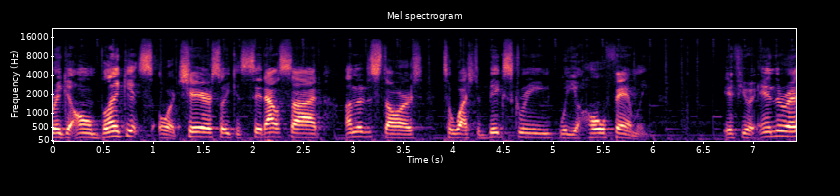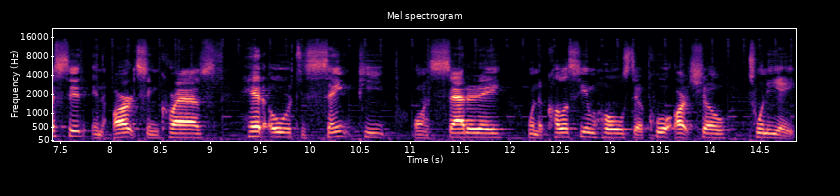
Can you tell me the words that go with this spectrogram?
Bring your own blankets or a chair so you can sit outside under the stars to watch the big screen with your whole family. If you're interested in arts and crafts, head over to St. Pete on Saturday when the Coliseum holds their Cool Art Show 28.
